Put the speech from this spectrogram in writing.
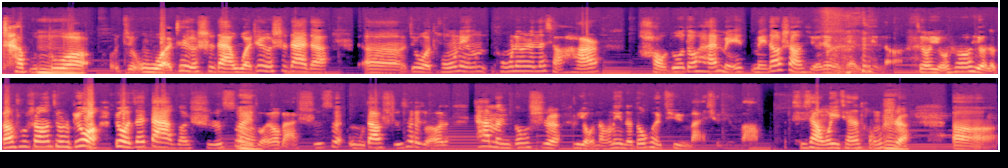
差不多。嗯、就我这个世代，我这个世代的，呃，就我同龄同龄人的小孩儿。好多都还没没到上学这个年纪呢，就有时候有的刚出生，就是比我比我再大个十岁左右吧，十岁五到十岁左右的，他们都是有能力的，都会去买学区房。就像我以前的同事，呃，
